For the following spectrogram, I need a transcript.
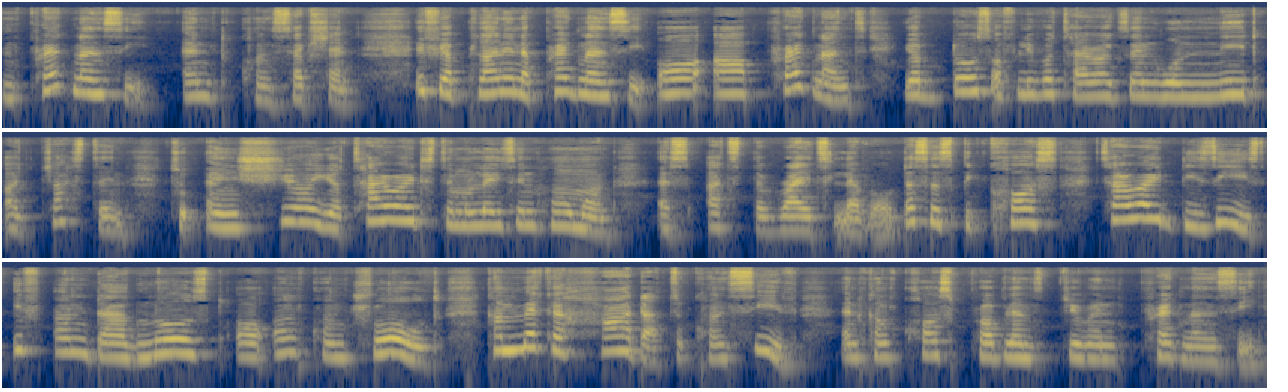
in pregnancy and conception. If you're planning a pregnancy or are pregnant, your dose of levothyroxine will need adjusting to ensure your thyroid stimulating hormone is at the right level. This is because thyroid disease, if undiagnosed or uncontrolled, can make it harder to conceive and can cause problems during pregnancy.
